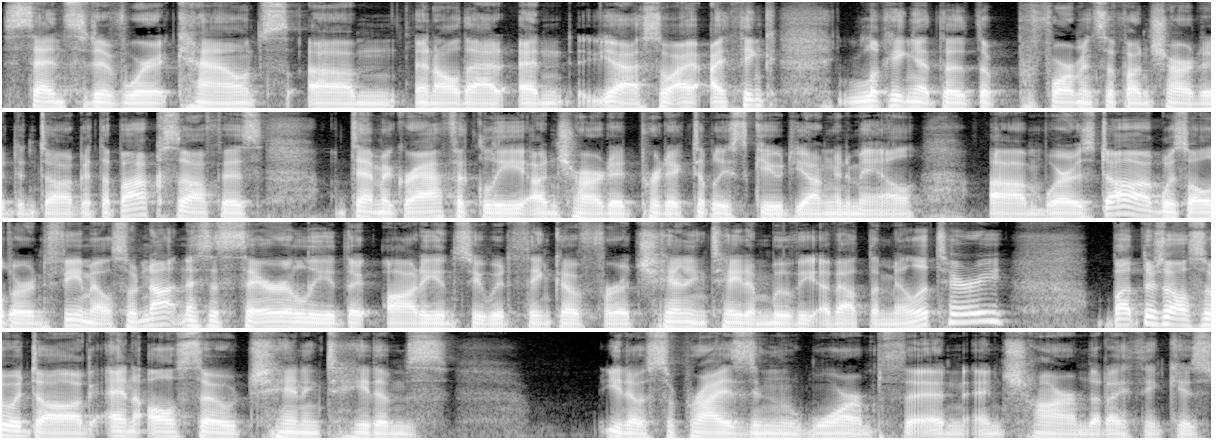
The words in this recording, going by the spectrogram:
sensitive where it counts, um, and all that. And yeah, so I, I think looking at the, the performance of Uncharted and Dog at the box office, demographically, Uncharted predictably skewed young and male, um, whereas Dog was older and female. So not necessarily the audience you would think of for a Channing Tatum movie about the military, but there's also a dog and also Channing Tatum's you know surprising warmth and, and charm that I think is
